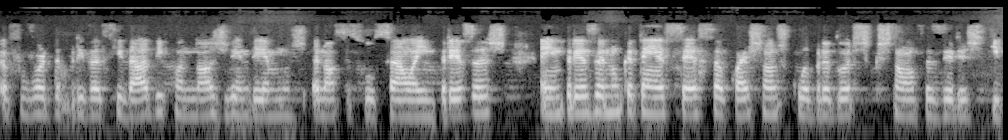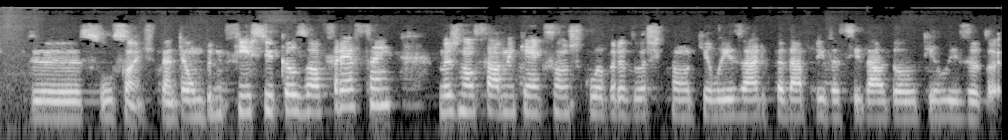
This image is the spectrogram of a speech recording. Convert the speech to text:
a favor da privacidade e quando nós vendemos a nossa solução a empresas, a empresa nunca tem acesso a quais são os colaboradores que estão a fazer este tipo de soluções. Portanto, é um benefício que eles oferecem, mas não sabem quem é que são os colaboradores que estão a utilizar para dar privacidade ao utilizador.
